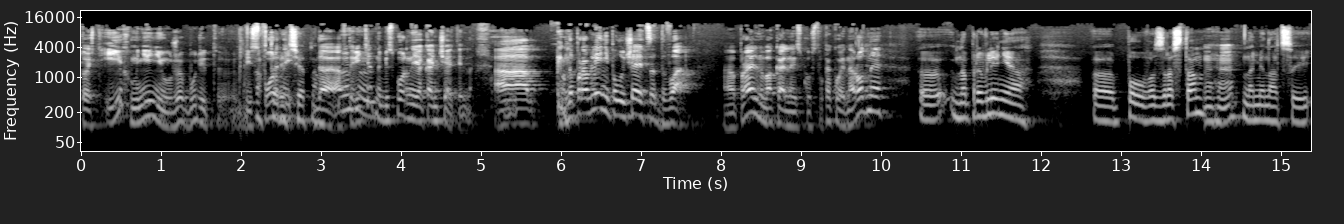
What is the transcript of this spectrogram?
То есть и их мнение уже будет э, бесспорно. Авторитетным. Да, авторитетно, бесспорно и окончательно. А, направлений получается два. А, Правильно, вокальное искусство? Какое? Народное? Э, Направление по возрастам номинации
